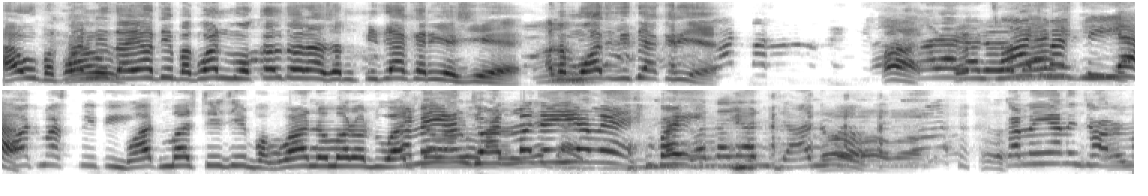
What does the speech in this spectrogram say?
આવું ભગવાનની દયાથી ભગવાન મોકલતો રહે છે પીધા કરીએ છીએ. અને મોજ લીધા કરીએ. મોજ મસ્તી. થી ભગવાન અમારો દુઆ કનૈયાને જઈએ અમે ભાઈ. જન્મ કનૈયાને જન્મ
